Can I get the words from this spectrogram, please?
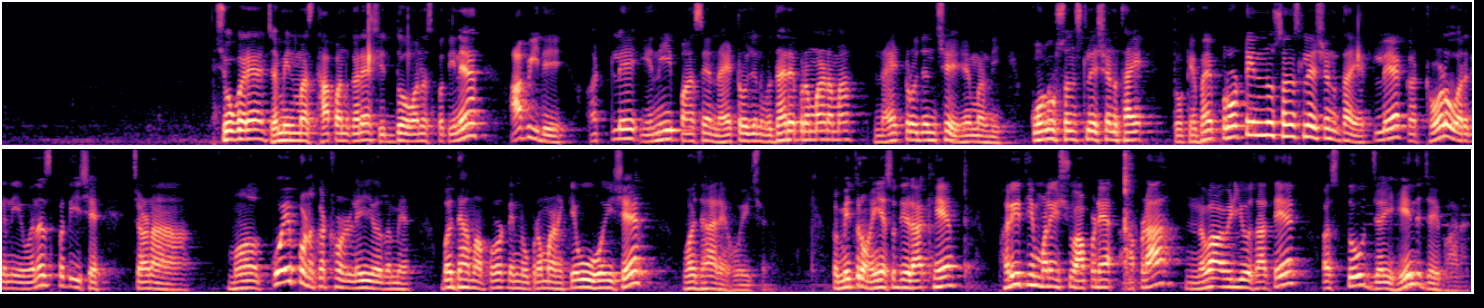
શું કરે? જમીનમાં સ્થાપન કરે, સીધો વનસ્પતિને આપી દે. એટલે એની પાસે નાઇટ્રોજન વધારે પ્રમાણમાં, નાઇટ્રોજન છે, એમાંથી કોનું સંશ્લેષણ થાય? તો કે ભાઈ પ્રોટીનનું સંશ્લેષણ થાય, એટલે કઠોળ વર્ગની વનસ્પતિ છે. ચણા, મગ, કોઈ પણ કઠોળ લઈ લો તમે. બધામાં પ્રોટીનનું પ્રમાણ કેવું હોય છે? વધારે હોય છે. તો મિત્રો, અહીંયા સુધી રાખીએ. ફરીથી મળીશું આપણે આપણા નવા વીડિયો સાથે. અસ્તુ, જય હિન્દ, જય ભારત.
